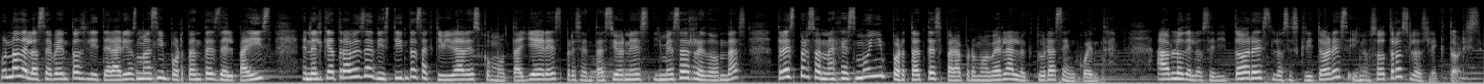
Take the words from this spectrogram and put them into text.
uno de los eventos literarios más importantes del país en el que a través de distintas actividades como talleres, presentaciones y mesas redondas, tres personajes muy importantes para promover la lectura se encuentran. Hablo de los editores, los escritores y nosotros los lectores.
